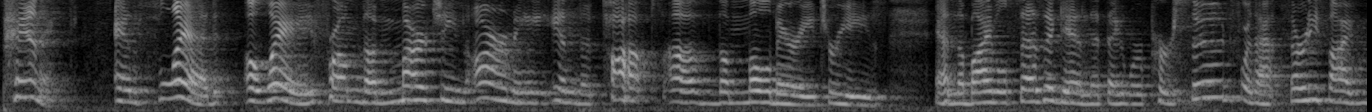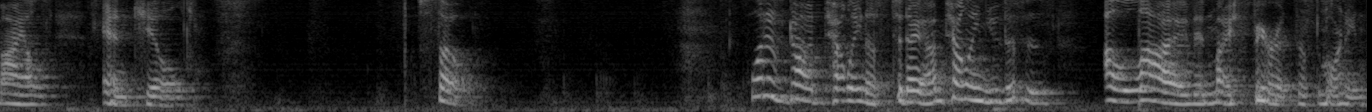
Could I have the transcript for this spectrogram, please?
panicked and fled away from the marching army in the tops of the mulberry trees. And the Bible says again that they were pursued for that 35 miles and killed. So, what is God telling us today? I'm telling you, this is alive in my spirit this morning.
